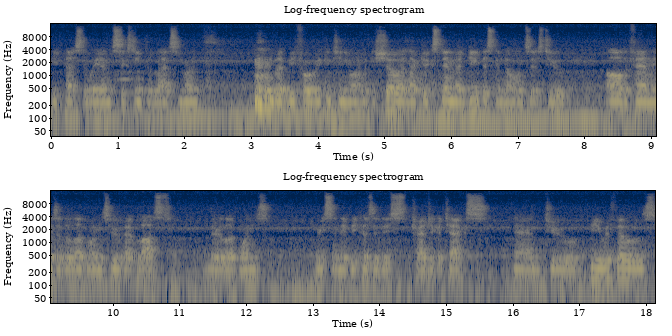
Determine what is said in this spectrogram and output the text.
He passed away on the 16th of last month. but before we continue on with the show, I'd like to extend my deepest condolences to all the families of the loved ones who have lost their loved ones recently because of these tragic attacks, and to be with those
